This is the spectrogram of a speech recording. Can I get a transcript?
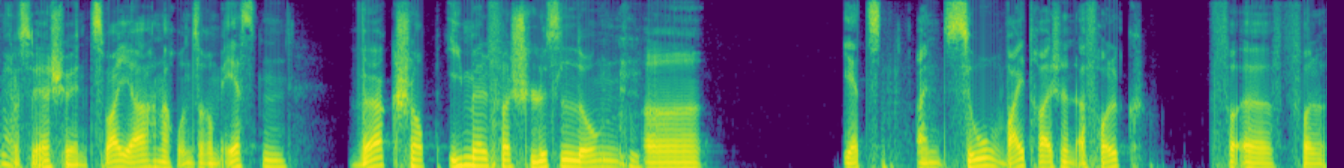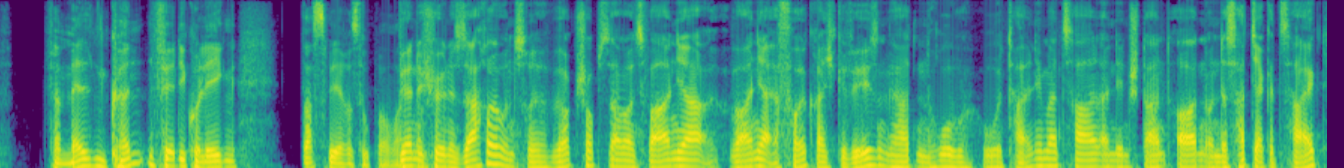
Ja, das wäre schön. Zwei Jahre nach unserem ersten Workshop E-Mail-Verschlüsselung äh, jetzt einen so weitreichenden Erfolg ver, äh, ver, vermelden könnten für die Kollegen. Das wäre super. Wäre eine schöne Sache. Unsere Workshops damals waren ja, waren ja erfolgreich gewesen. Wir hatten hohe, hohe Teilnehmerzahlen an den Standorten und das hat ja gezeigt,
